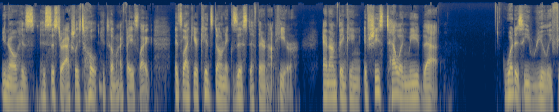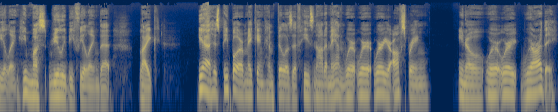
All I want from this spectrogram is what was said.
you know, his his sister actually told me to my face, like, it's like your kids don't exist if they're not here. And I'm thinking, if she's telling me that, what is he really feeling? He must really be feeling that, like, yeah, his people are making him feel as if he's not a man. Where where where are your offspring? You know, where where where are they?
